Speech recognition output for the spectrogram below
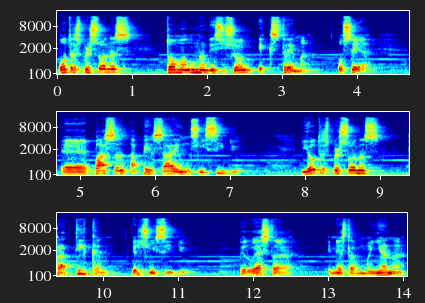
Outras pessoas tomam uma decisão extrema, ou seja, eh, passam a pensar em um suicídio. E outras pessoas praticam o suicídio. Pero esta, en esta mañana,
